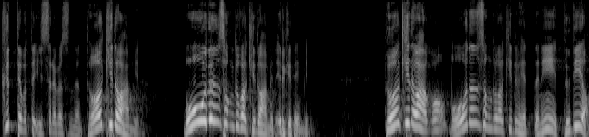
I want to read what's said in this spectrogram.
그때부터 이스라엘 백성들은 더 기도합니다. 모든 성도가 기도합니다. 이렇게 됩니다. 더 기도하고 모든 성도가 기도했더니 드디어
